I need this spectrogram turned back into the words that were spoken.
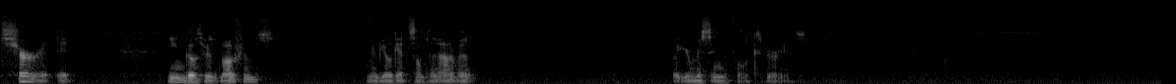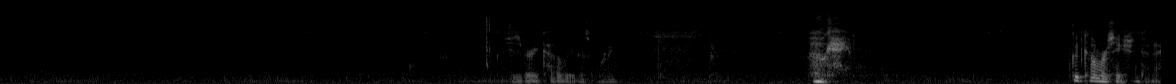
Sure, it, it you can go through the motions. Maybe you'll get something out of it, but you're missing the full experience. She's very cuddly this morning. Okay. Good conversation today.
